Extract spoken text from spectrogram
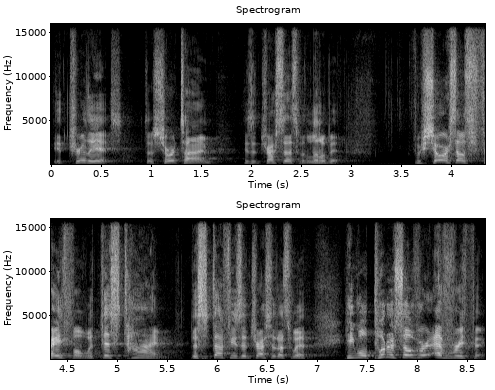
It truly is. The short time, he's entrusted us with a little bit. If we show ourselves faithful with this time, the stuff he's entrusted us with, he will put us over everything.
